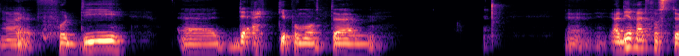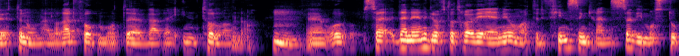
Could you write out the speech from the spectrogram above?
Nei. eh, fordi eh, det er ikke på en måte eh, Ja, de er redd for å støte noen, eller redd for å på en måte være intolerante. da. Eh, og så Den ene grøfta tror jeg vi er enige om at det finnes en grense. Vi må stå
